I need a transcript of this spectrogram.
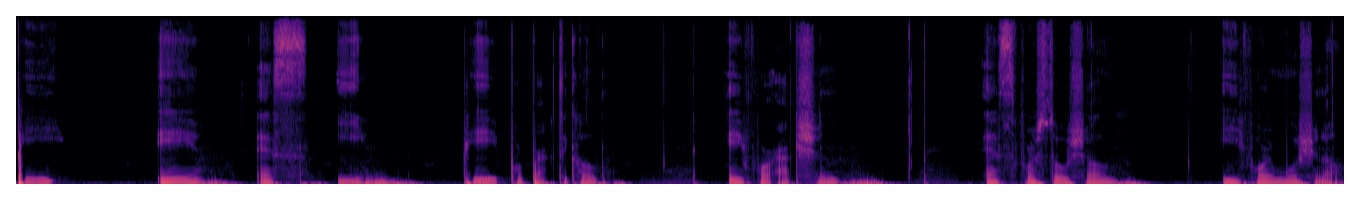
P A S E. P for practical, A for action, S for social, E for emotional.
